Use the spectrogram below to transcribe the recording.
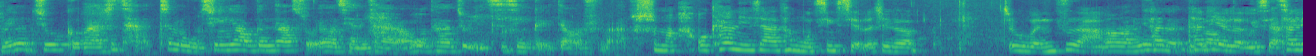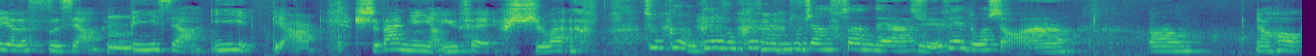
没有纠葛吧？是财，这母亲要跟他索要钱财，然后他就一次性给掉，是吧？是吗？我看了一下他母亲写的这个。就文字啊，嗯他他列了他列了四项，第一项一点儿十八年养育费十万，就跟我跟你说，客家人就这样算的呀，学费多少啊？嗯，然后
